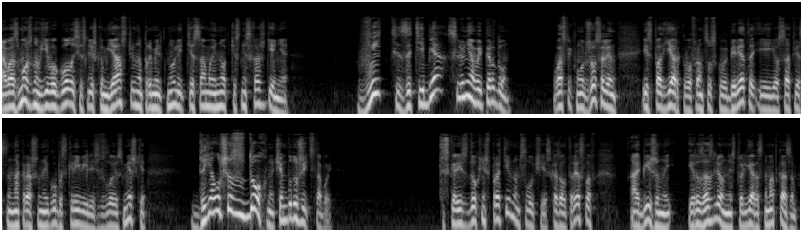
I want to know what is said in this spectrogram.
а, возможно, в его голосе слишком явственно промелькнули те самые нотки снисхождения. «Выйти за тебя, слюнявый пердун!» — воскликнул Джоселин из-под яркого французского берета, и ее, соответственно, накрашенные губы скривились в злой усмешке. «Да я лучше сдохну, чем буду жить с тобой!» «Ты скорее сдохнешь в противном случае», — сказал Треслов, обиженный и разозленный столь яростным отказом.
